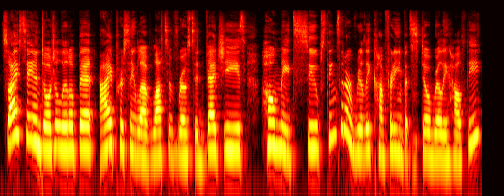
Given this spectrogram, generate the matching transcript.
So I say indulge a little bit. I personally love lots of roasted veggies, homemade soups, things that are really comforting but still really healthy.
